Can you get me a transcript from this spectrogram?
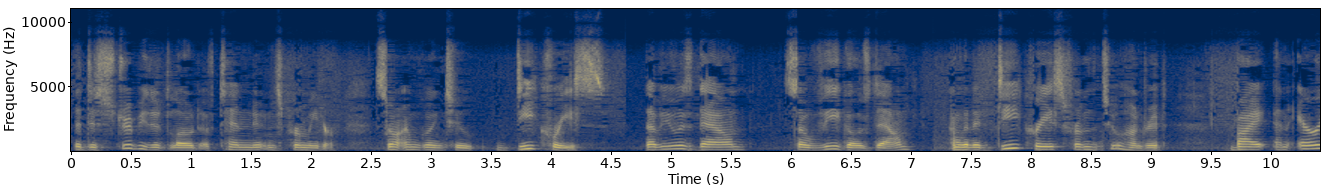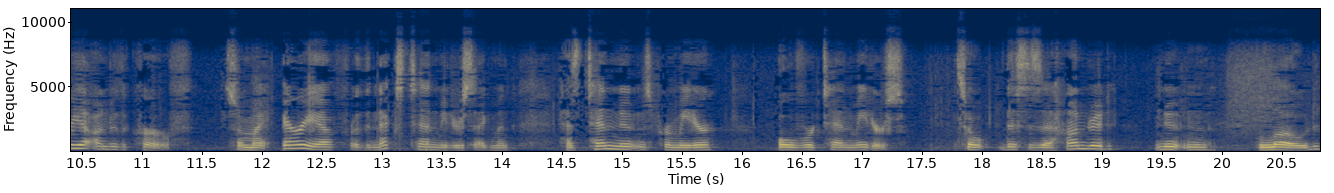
the distributed load of 10 newtons per meter. So I'm going to decrease. W is down, so V goes down. I'm going to decrease from the 200 by an area under the curve. So my area for the next 10 meter segment has 10 newtons per meter over 10 meters. So this is a 100 newton load.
